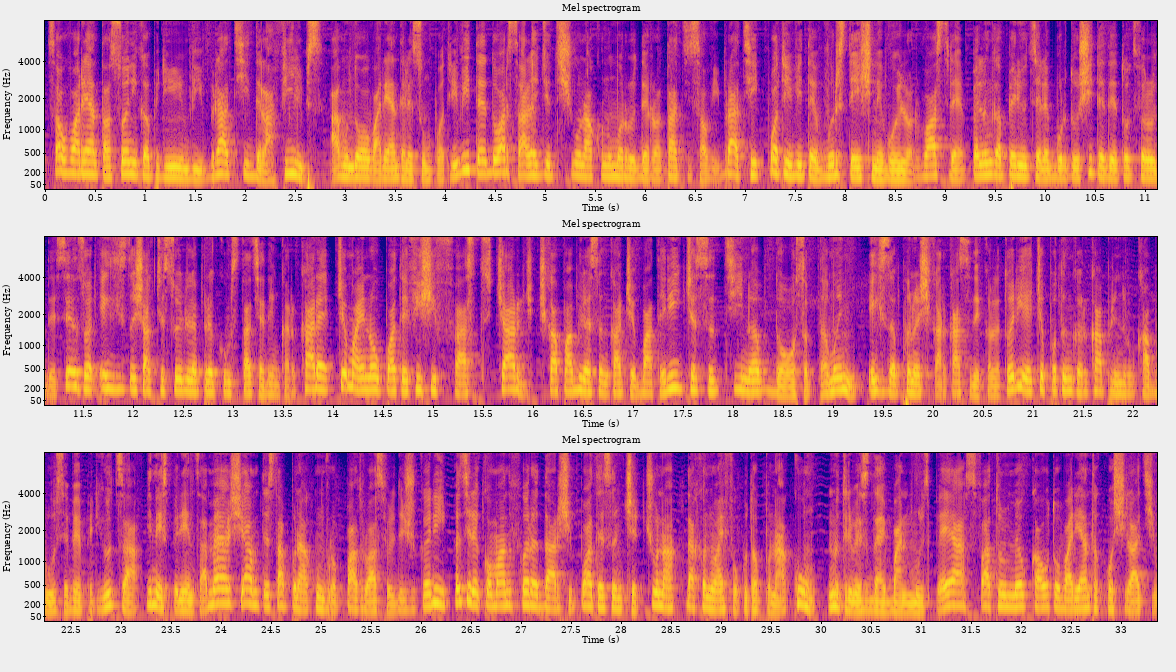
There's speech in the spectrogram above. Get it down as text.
sau varianta sonică prin vibrații de la Philips. Amândouă variantele sunt potrivite, doar să alegeți și una cu numărul de rotații sau vibrații potrivite vârstei și nevoilor voastre. Pe lângă periuțele burdușite de tot felul de senzori, există și accesoriile precum stația de încărcare, ce mai nou poate fi și fast charge și capabilă să încarce baterii ce să țină două săptămâni. Există până și carcase de călătorie ce pot încărca printr-un cablu USB periuța. Din experiența mea și am testat până acum vreo 4 astfel de jucării, îți recomand fără dar și poate să încerci una dacă nu ai făcut-o până acum. Nu trebuie să dai bani mulți pe ea, sfatul meu caut o variantă cu oscilații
